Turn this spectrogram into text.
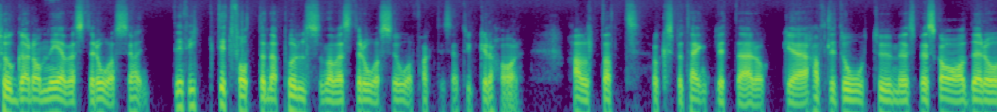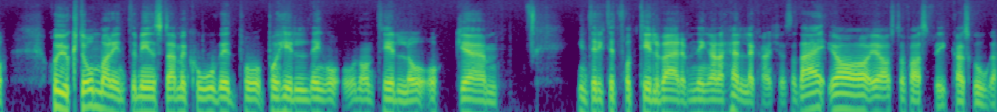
tuggar de ner Västerås. Jag har inte riktigt fått den där pulsen av Västerås i år faktiskt. Jag tycker det har haltat högst betänkligt där och eh, haft lite otur med, med skador och sjukdomar, inte minst där med covid på, på Hilding och, och någon till. Och, och eh, inte riktigt fått till värvningarna heller kanske. Så nej, jag, jag står fast vid Karlskoga.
